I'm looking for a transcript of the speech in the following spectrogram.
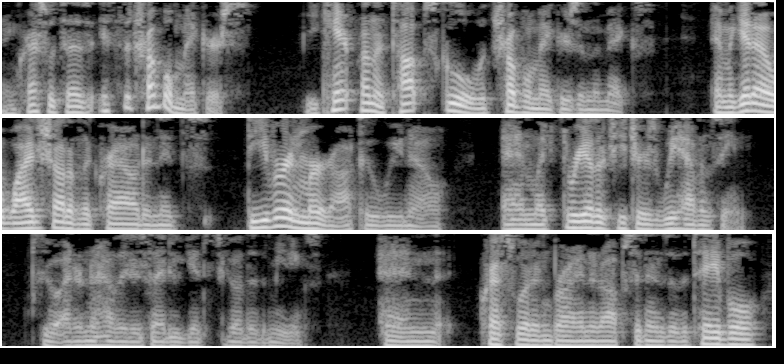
And Crestwood says, it's the troublemakers. You can't run a top school with troublemakers in the mix. And we get a wide shot of the crowd and it's Deaver and Murdoch, who we know, and like three other teachers we haven't seen. So I don't know how they decide who gets to go to the meetings. And Crestwood and Brian at opposite ends of the table.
